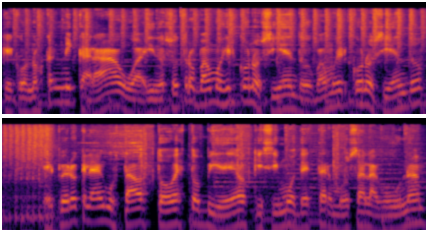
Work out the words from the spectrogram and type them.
que conozcan Nicaragua y nosotros vamos a ir conociendo, vamos a ir conociendo. Espero que les hayan gustado todos estos videos que hicimos de esta hermosa laguna,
